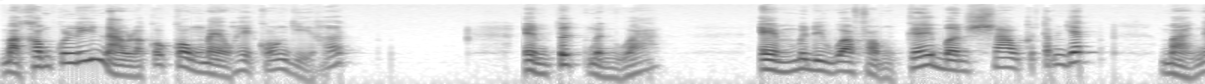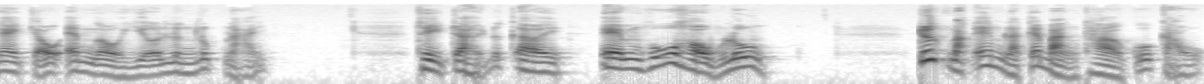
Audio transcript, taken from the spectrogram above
Mà không có lý nào là có con mèo hay con gì hết. Em tức mình quá, em mới đi qua phòng kế bên sau cái tấm vách mà ngay chỗ em ngồi dựa lưng lúc nãy. Thì trời đất ơi, em hú hồn luôn. Trước mặt em là cái bàn thờ của cậu.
